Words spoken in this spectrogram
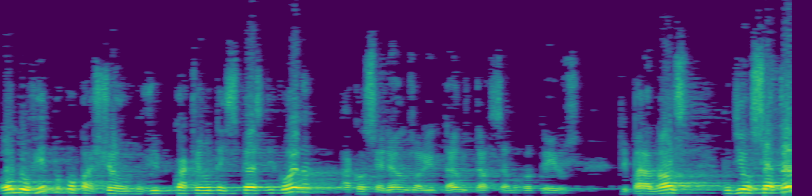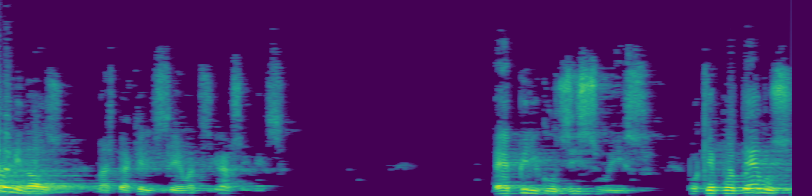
ou movido por compaixão, movido por qualquer outra espécie de coisa, aconselhamos, orientamos, traçamos roteiros que para nós podiam ser até luminosos, mas para aqueles ser uma desgraça imensa. É perigosíssimo isso, porque podemos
